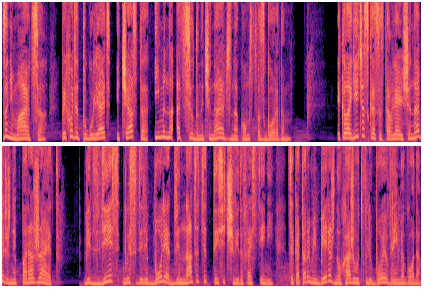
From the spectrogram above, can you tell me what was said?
занимаются, приходят погулять и часто именно отсюда начинают знакомство с городом. Экологическая составляющая набережной поражает. Ведь здесь высадили более 12 тысяч видов растений, за которыми бережно ухаживают в любое время года.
